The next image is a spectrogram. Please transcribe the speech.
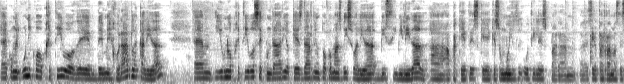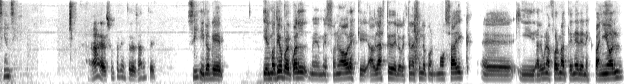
eh, con el único objetivo de, de mejorar la calidad em, y un objetivo secundario que es darle un poco más visualidad, visibilidad a, paquetes que, que, son muy útiles para eh, ciertas ramas de ciencia. Ah, es súper interesante. Sí. Y lo que y el motivo por el cual me, sonó ahora es que hablaste de lo que están haciendo con Mosaic eh, y de alguna forma tener en español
